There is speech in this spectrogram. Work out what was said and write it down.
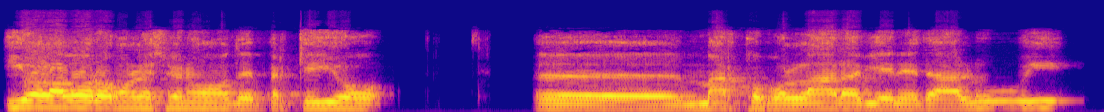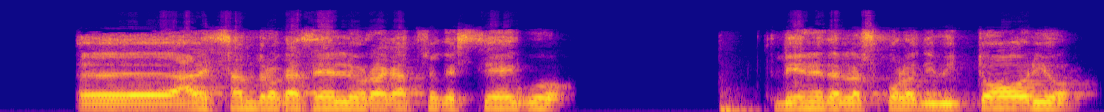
Io lavoro con le sue note perché io, eh, Marco Pollara viene da lui, eh, Alessandro Caselli, un ragazzo che seguo, viene dalla scuola di Vittorio.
